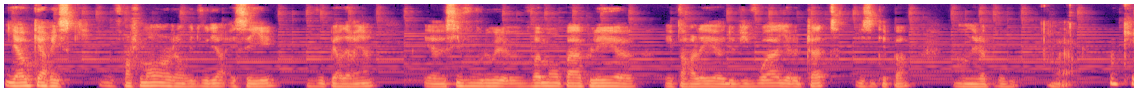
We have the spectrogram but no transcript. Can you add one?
il n'y a aucun risque. Franchement, j'ai envie de vous dire, essayez, vous perdez rien. Et euh, si vous voulez vraiment pas appeler euh, et parler de vive voix, il y a le chat, n'hésitez pas, on est là pour vous. Voilà. Ok,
